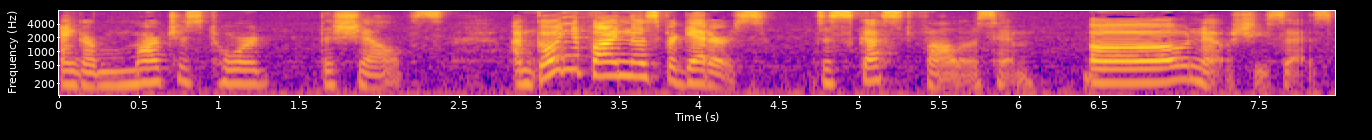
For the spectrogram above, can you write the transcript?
Anger marches toward the shelves. I'm going to find those forgetters. Disgust follows him. Oh no, she says.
